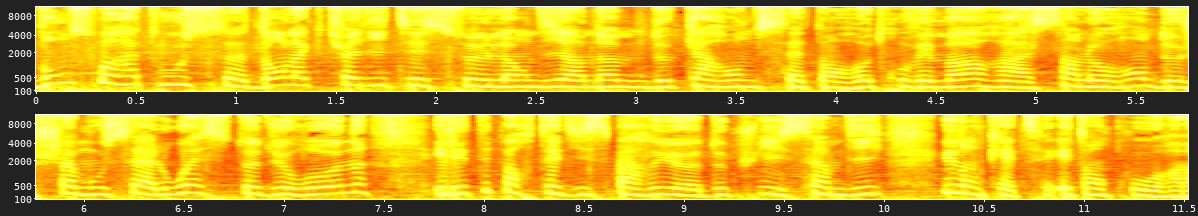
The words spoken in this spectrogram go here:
Bonsoir à tous. Dans l'actualité ce lundi, un homme de 47 ans retrouvé mort à Saint-Laurent de Chamousset à l'ouest du Rhône. Il était porté disparu euh, depuis samedi. Une enquête est en cours.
